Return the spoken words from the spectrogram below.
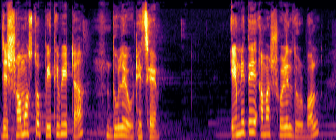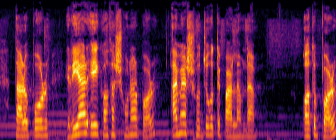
যে সমস্ত পৃথিবীটা দুলে উঠেছে। এমনিতেই আমার শরীর দুর্বল, তার ওপর রিয়ার এই কথা শোনার পর আমি আর সহ্য করতে পারলাম না। অতঃপর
